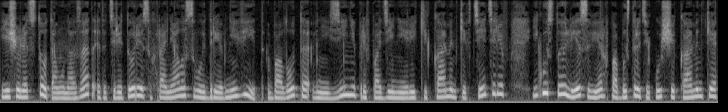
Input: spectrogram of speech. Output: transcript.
Еще лет сто тому назад эта территория сохраняла свой древний вид – болото в низине при впадении реки Каменки в Тетерев и густой лес вверх по быстро текущей Каменке,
